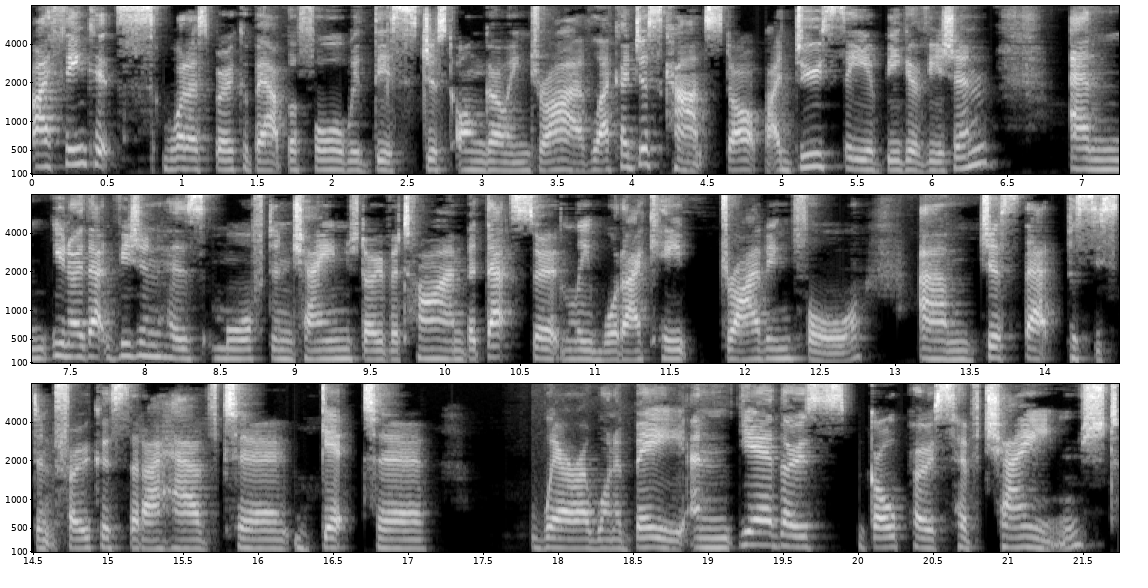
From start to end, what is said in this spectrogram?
I think it's what I spoke about before with this just ongoing drive. Like, I just can't stop. I do see a bigger vision. And, you know, that vision has morphed and changed over time, but that's certainly what I keep driving for um, just that persistent focus that I have to get to where I want to be. And yeah, those goalposts have changed,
